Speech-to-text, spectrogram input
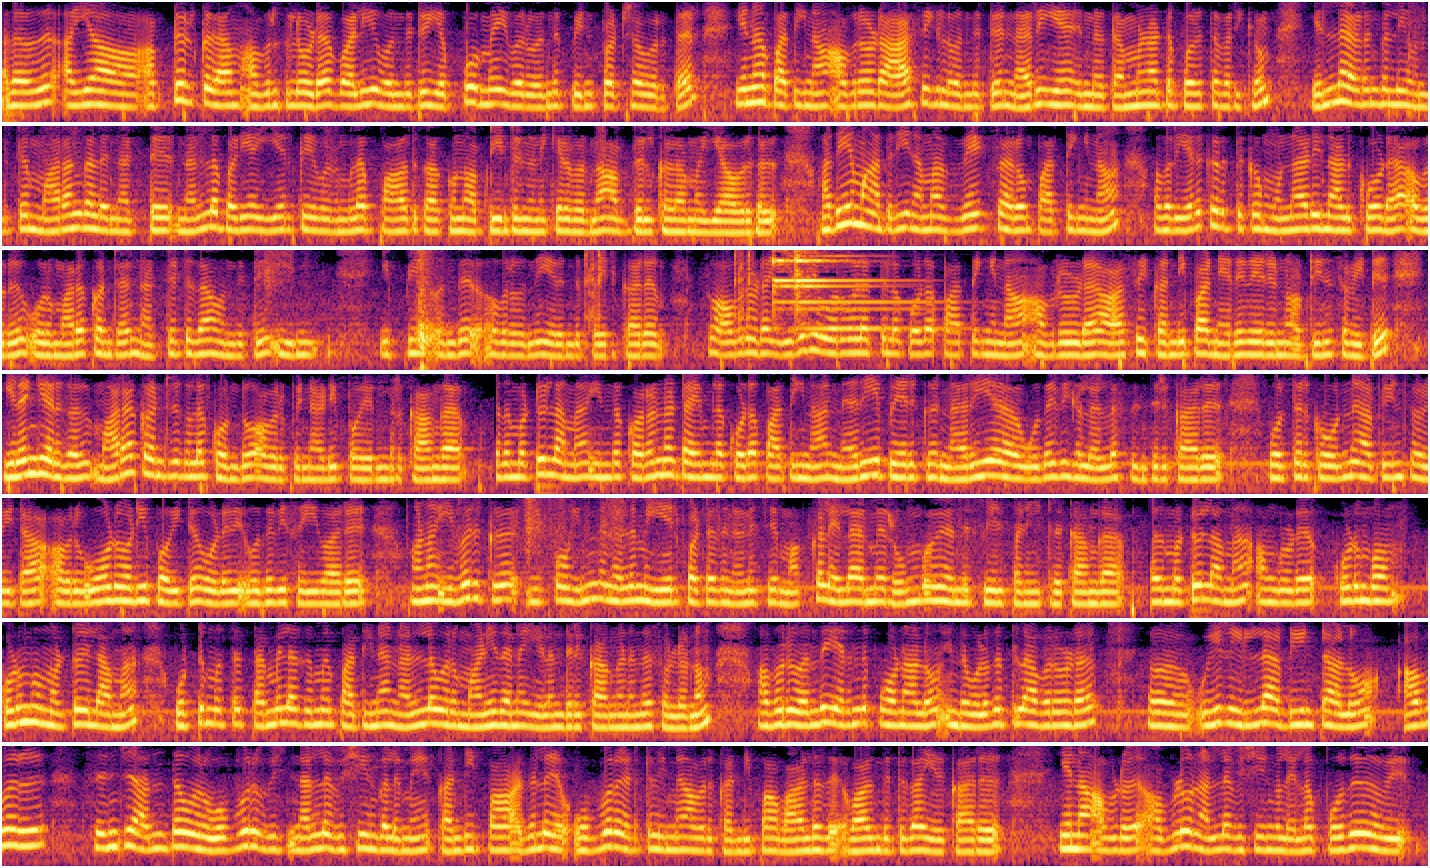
அதாவது ஐயா அப்துல் கலாம் அவர்களோட வழியை வந்துட்டு எப்போவுமே இவர் வந்து பின்பற்ற ஒருத்தர். ஏன்னா பார்த்தீங்கன்னா அவரோட ஆசைகள் வந்துட்டு நிறைய இந்த தமிழ்நாட்டை பொறுத்த வரைக்கும் எல்லா இடங்கள்லையும் வந்துட்டு மரங்களை நட்டு நல்லபடியாக இயற்கை வளங்களை பாதுகாக்கணும் அப்படின்ட்டு நினைக்கிறவர் தான் அப்துல் கலாம் ஐயா அவர்கள். அதே மாதிரி நம்ம விவேக் சாரும் பார்த்தீங்கன்னா அவர் இறக்கிறதுக்கு முன்னாடி நாள் கூட அவர் ஒரு மரக்கொன்றை நட்டுட்டு தான் வந்துட்டு இன் இப்படி வந்து அவர் வந்து இறந்து போயிருக்காரு. ஸோ அவரோட இறுதி ஊர்வலத்தில் கூட பார்த்தீங்கன்னா அவரோட ஆசை கண்டிப்பாக நிறைவேறணும் அப்படின்னு சொல்லிட்டு இளைஞர்கள் மரக்கன்றுகளை கொண்டு அவர் பின்னாடி போயிருந்திருக்காங்க. அது மட்டும் இல்லாமல் இந்த கொரோனா டைமில் கூட பார்த்தீங்கன்னா நிறைய பேருக்கு நிறைய உதவிகள் எல்லாம் செஞ்சுருக்காரு. ஒருத்தருக்கு ஒன்று அப்படின்னு சொல்லிட்டா அவர் ஓடோடி போயிட்டு உதவி உதவி செய்வார். ஆனால் இவருக்கு இப்போ இந்த நிலைமை ஏற்பட்டதை நினச்சி மக்கள் எல்லாருமே ரொம்பவே வந்து ஃபீல் பண்ணிகிட்டு இருக்காங்க. அது மட்டும் இல்லாமல் அவங்களுடைய குடும்பம் குடும்பம் மட்டும் இல்லாமல் ஒட்டுமொத்த தமிழகமே பார்த்தீங்கன்னா நல்ல ஒரு மனிதனை இழந்திருக்காங்கன்னு தான் சொல்லணும். அவர் வந்து இறந்து போனாலும் இந்த உலகத்தில் அவரோட உயிர் இல்லை அப்படின்ட்டாலும் அவர் செஞ்ச அந்த ஒரு ஒவ்வொரு விஷ் நல்ல விஷயங்களுமே கண்டிப்பாக அதில் ஒவ்வொரு இடத்துலையுமே அவர் கண்டிப்பாக வாழ்ந்தது வாழ்ந்துட்டு தான் இருக்கார். ஏன்னா அவரு அவ்வளோ நல்ல விஷயங்கள் எல்லாம் பொது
